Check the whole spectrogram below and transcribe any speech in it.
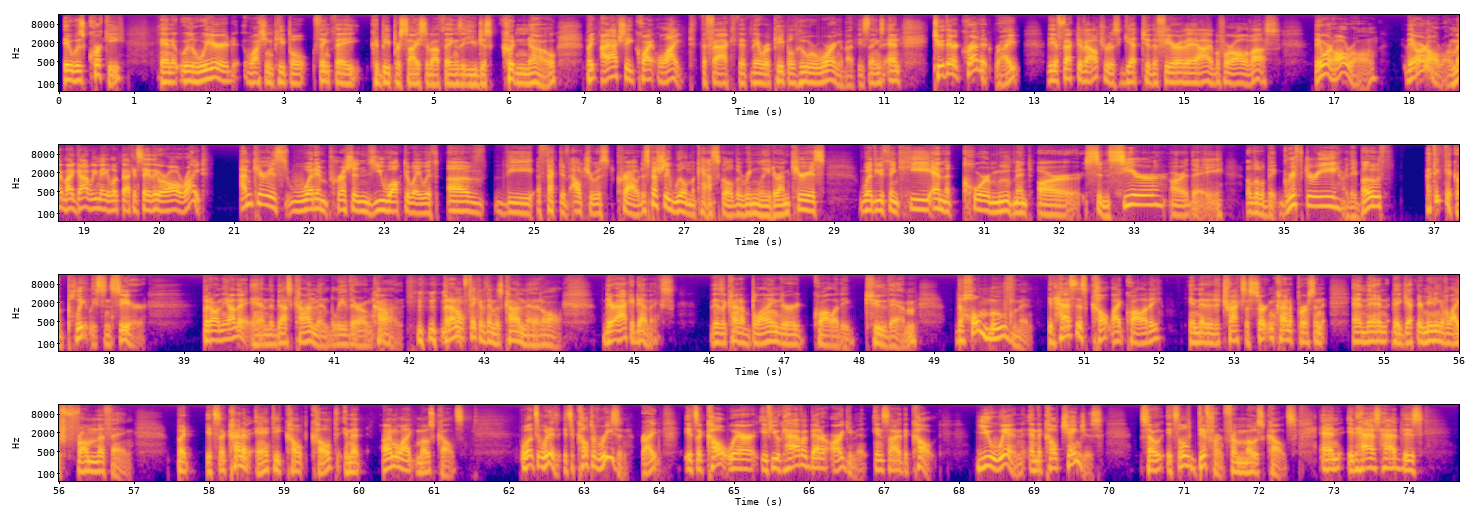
It was quirky and it was weird watching people think they could be precise about things that you just couldn't know. But I actually quite liked the fact that there were people who were worrying about these things. And to their credit, right, the effective altruists get to the fear of AI before all of us. They weren't all wrong. They aren't all wrong. My God, we may look back and say they were all right. I'm curious what impressions you walked away with of the effective altruist crowd, especially Will MacAskill, the ringleader. I'm curious whether you think he and the core movement are sincere. Are they a little bit griftery? Are they both? I think they're completely sincere. But on the other hand, the best con men believe their own con. but I don't think of them as con men at all. They're academics. There's a kind of blinder quality to them. The whole movement, it has this cult like quality in that it attracts a certain kind of person and then they get their meaning of life from the thing it's a kind of anti-cult cult in that unlike most cults, well, it's what is it? It's a cult of reason, right? It's a cult where if you have a better argument inside the cult, you win and the cult changes. So it's a little different from most cults. And it has had this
